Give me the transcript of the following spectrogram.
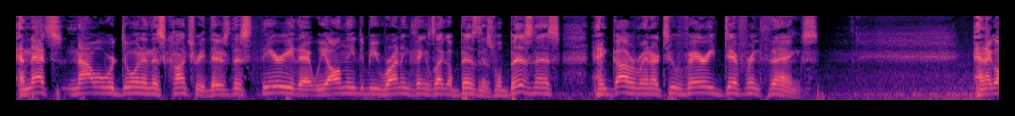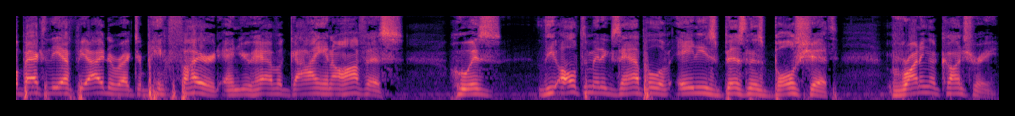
And that's not what we're doing in this country. There's this theory that we all need to be running things like a business. Well, business and government are two very different things. And I go back to the FBI director being fired, and you have a guy in office who is the ultimate example of 80s business bullshit running a country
